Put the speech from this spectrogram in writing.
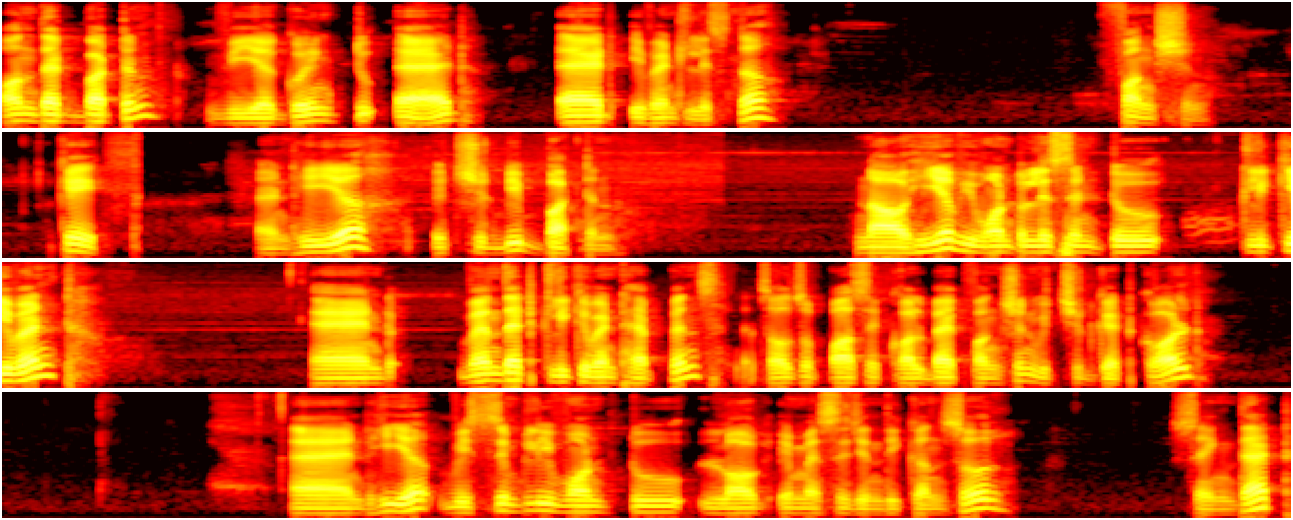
on that button, we are going to add add event listener function. Okay. And here it should be button. Now here we want to listen to click event. And when that click event happens let's also pass a callback function which should get called. And here we simply want to log a message in the console saying that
